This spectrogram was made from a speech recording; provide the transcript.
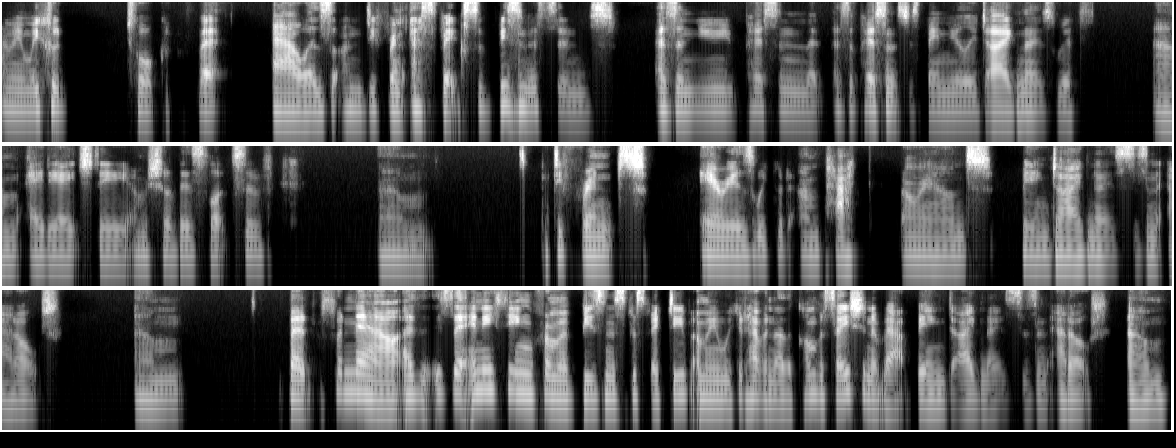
I mean, we could talk for hours on different aspects of business and as a new person that as a person that's just been newly diagnosed with um, ADHD. I'm sure there's lots of um, different areas we could unpack around being diagnosed as an adult. Um, but for now, is there anything from a business perspective? I mean, we could have another conversation about being diagnosed as an adult um,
